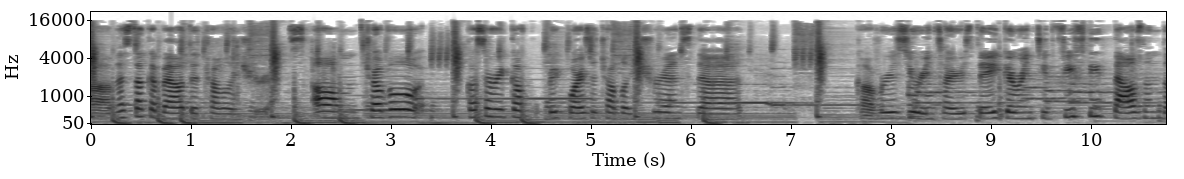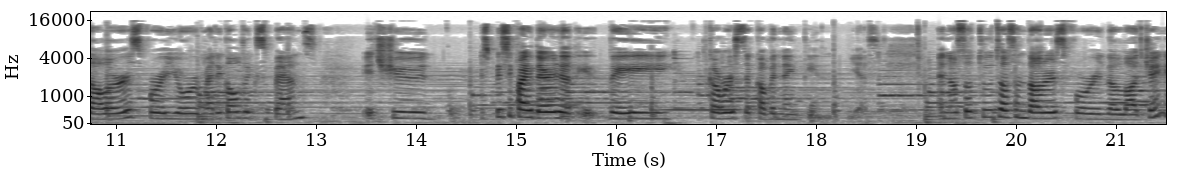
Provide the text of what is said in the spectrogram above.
Uh, let's talk about the travel insurance. Um, travel, Costa Rica requires a travel insurance that covers your entire stay, guaranteed $50,000 for your medical expense. It should specify there that it, they covers the COVID-19, yes and also $2,000 for the lodging.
